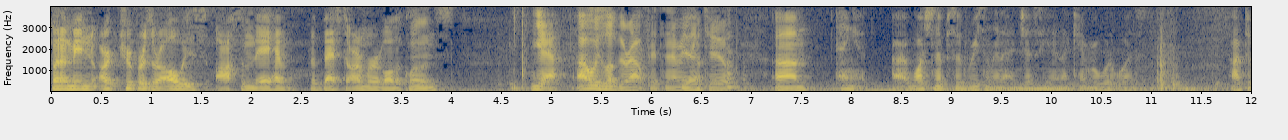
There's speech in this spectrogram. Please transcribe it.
But I mean, ARC troopers are always awesome. They have the best armor of all the clones. Yeah, I always love their outfits and everything too. Um, dang it, I watched an episode recently that had Jesse in it. I can't remember what it was. I have to.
